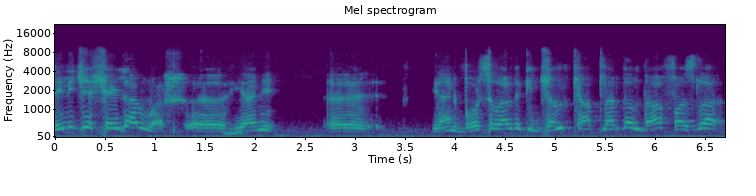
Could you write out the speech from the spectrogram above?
delice şeyler var. E, Yani e, yani borsalardaki can kağıtlardan daha fazla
